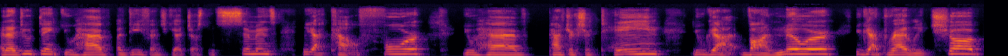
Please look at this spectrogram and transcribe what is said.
And I do think you have a defense. You got Justin Simmons, you got Kyle Fuller, you have Patrick Surtain, you got Von Miller, you got Bradley Chubb.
